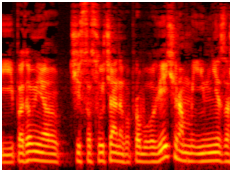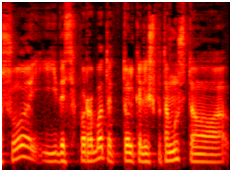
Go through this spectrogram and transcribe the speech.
И потом я чисто случайно попробовал вечером, и мне зашло, и до сих пор работает только лишь потому, что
